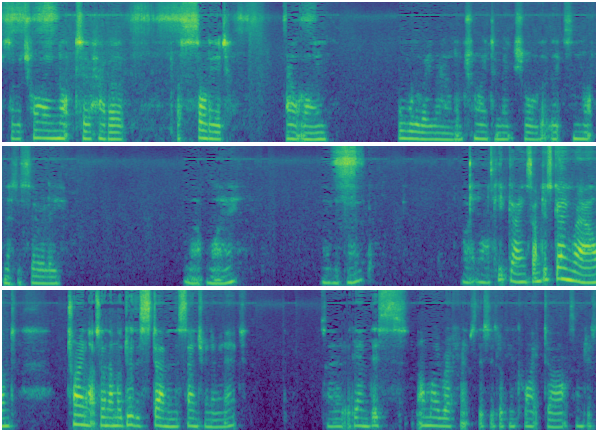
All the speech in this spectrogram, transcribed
so we're trying not to have a, a solid outline all the way around. I'm trying to make sure that it's not necessarily that way. There we go. Right, well, I'll keep going. So I'm just going round, trying not to, and then we'll do the stem in the centre in a minute. So again, this, on my reference, this is looking quite dark. So I'm just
